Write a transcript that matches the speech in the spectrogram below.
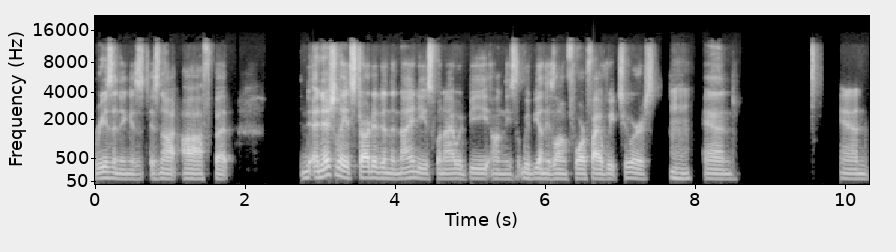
reasoning is is not off but initially it started in the 90s when i would be on these we'd be on these long four or five week tours Mhm. and and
